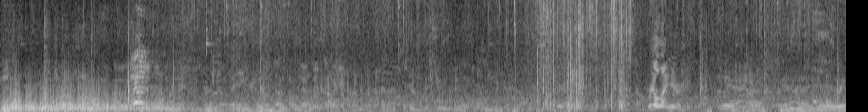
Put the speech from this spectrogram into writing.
Real light here. Yeah. yeah.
